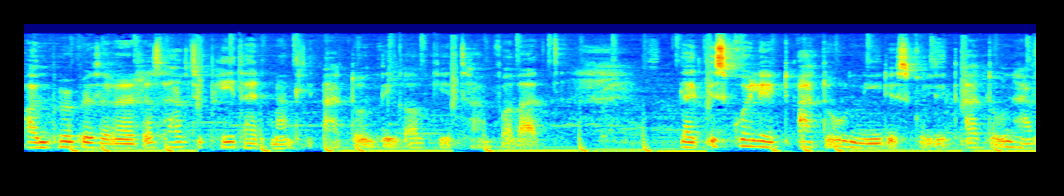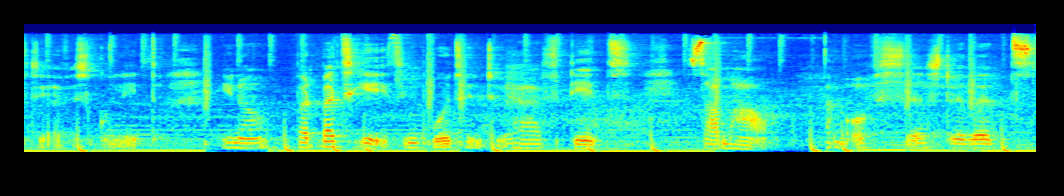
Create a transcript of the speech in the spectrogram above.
on purpose and I just have to pay that monthly, I don't think I'll get time for that. Like escalate, I don't need escalate. I don't have to have escalate, you know. But but yeah, it's important to have debts somehow. I'm obsessed with it.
